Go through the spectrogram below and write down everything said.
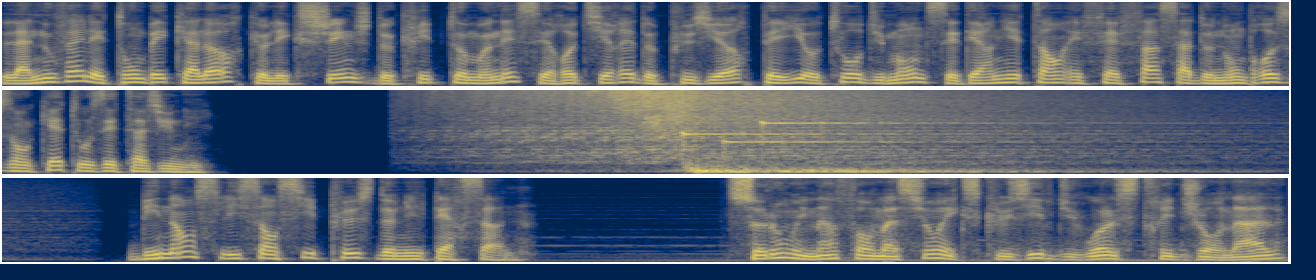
La nouvelle est tombée qu'alors que l'exchange de crypto-monnaies s'est retiré de plusieurs pays autour du monde ces derniers temps et fait face à de nombreuses enquêtes aux États-Unis. Binance licencie plus de 1000 personnes. Selon une information exclusive du Wall Street Journal,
